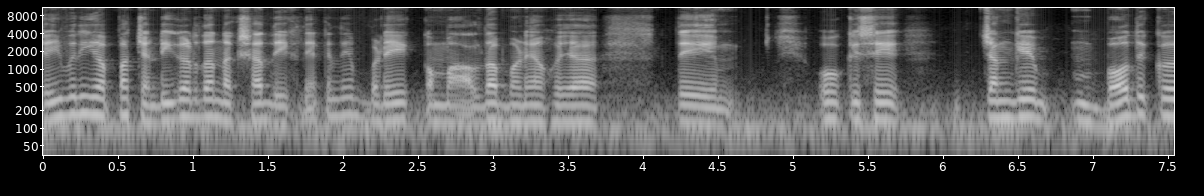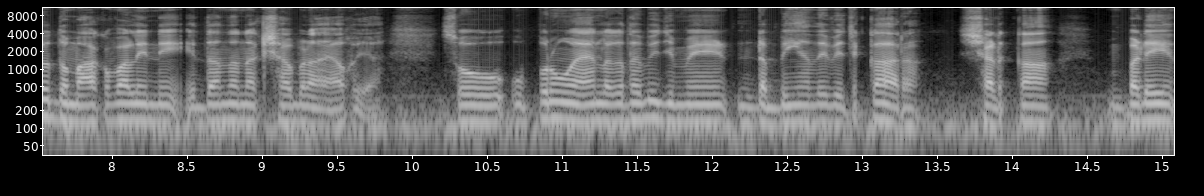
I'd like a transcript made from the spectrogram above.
ਕਈ ਵਾਰੀ ਆਪਾਂ ਚੰਡੀਗੜ੍ਹ ਦਾ ਨਕਸ਼ਾ ਦੇਖਦੇ ਆ, ਕਹਿੰਦੇ ਬੜੇ ਕਮਾਲ ਦਾ ਬਣਿਆ ਹੋਇਆ ਤੇ ਉਹ ਕਿਸੇ ਚੰਗੇ ਬੌਧਿਕ ਦਿਮਾਗ ਵਾਲੇ ਨੇ ਇਦਾਂ ਦਾ ਨਕਸ਼ਾ ਬਣਾਇਆ ਹੋਇਆ। ਸੋ ਉੱਪਰੋਂ ਐਂ ਲੱਗਦਾ ਵੀ ਜਿਵੇਂ ਡੱਬੀਆਂ ਦੇ ਵਿੱਚ ਘਰ, ਸੜਕਾਂ, ਬੜੇ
